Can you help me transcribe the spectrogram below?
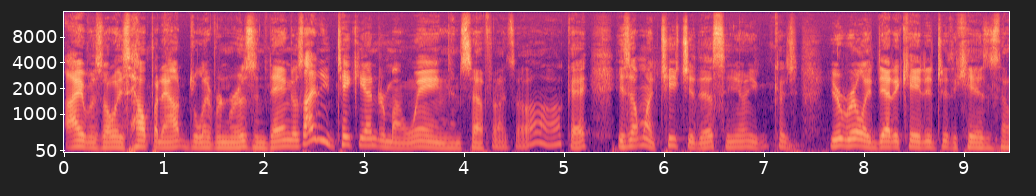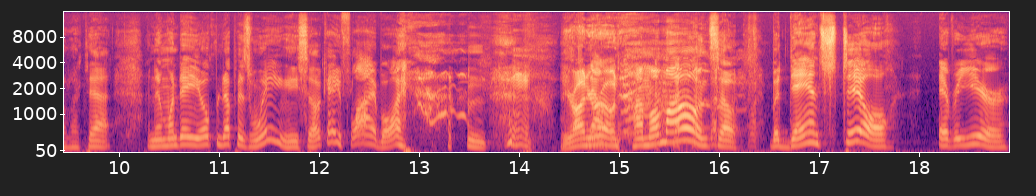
I was always helping out delivering roses, and Dan goes, "I need to take you under my wing and stuff." And I said, "Oh, okay." He said, "I want to teach you this, you know, because you, are really dedicated to the kids and stuff like that." And then one day he opened up his wing, and he said, "Okay, fly, boy." You're on your Now, own. I'm on my own. So, but Dan still every year,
